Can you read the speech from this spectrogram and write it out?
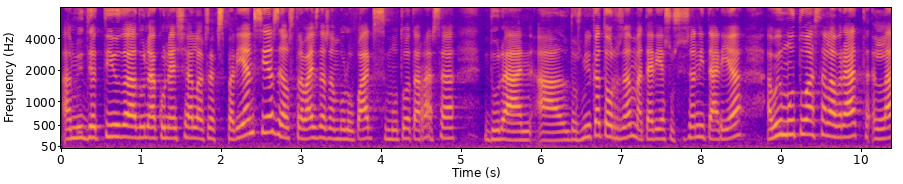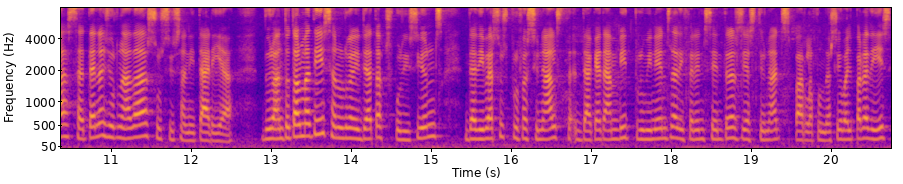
Amb l'objectiu de donar a conèixer les experiències i els treballs desenvolupats Mutua Terrassa durant el 2014 en matèria sociosanitària, avui Mutua ha celebrat la setena jornada sociosanitària. Durant tot el matí s'han organitzat exposicions de diversos professionals d'aquest àmbit provinents de diferents centres gestionats per la Fundació Vallparadís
